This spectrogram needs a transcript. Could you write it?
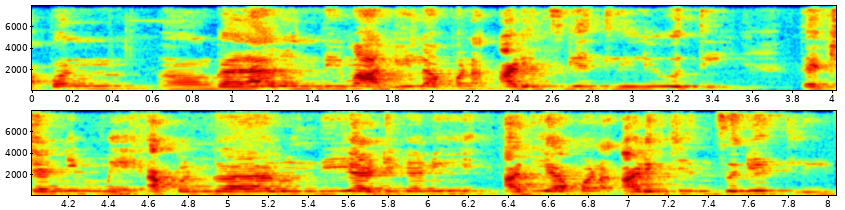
आपण गळारुंदी गळा रुंदी मागील आपण अडीच घेतलेली होती. त्याच्या निम्मे आपण गळा रुंदी या ठिकाणी आधी आपण अडीच इंच घेतली.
